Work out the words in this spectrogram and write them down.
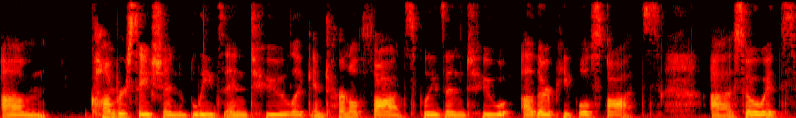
um conversation bleeds into like internal thoughts, bleeds into other people's thoughts. Uh, so it's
